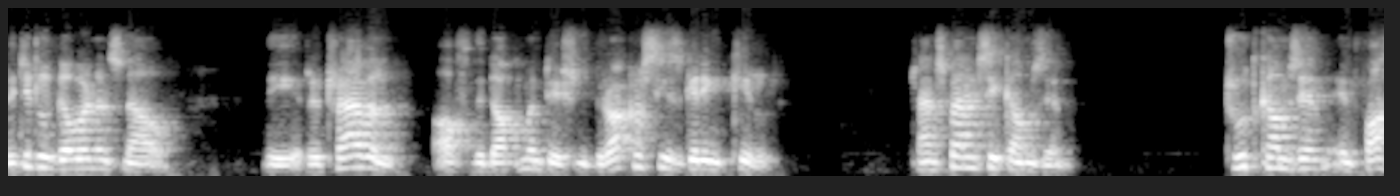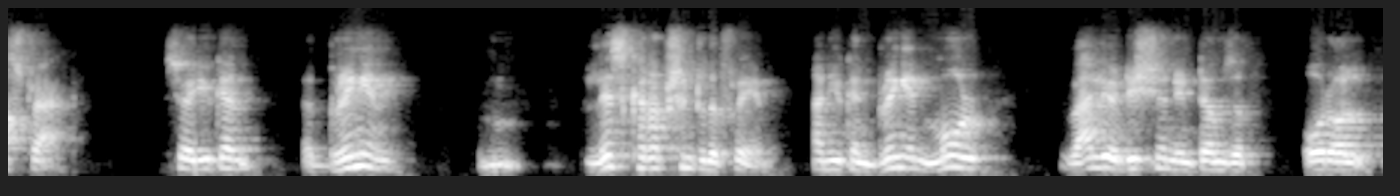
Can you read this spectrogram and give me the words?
Digital governance now, the retrieval of the documentation, bureaucracy is getting killed. Transparency comes in, truth comes in in fast track. So you can bring in less corruption to the frame and you can bring in more value addition in terms of overall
